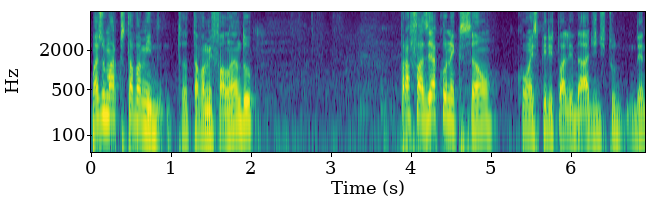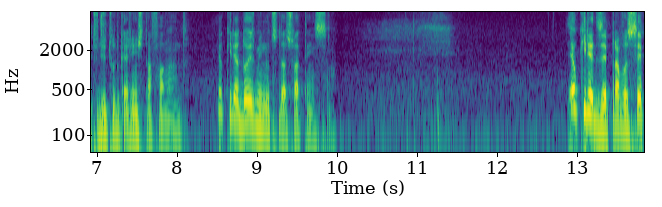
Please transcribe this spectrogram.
Mas o Marcos estava me, me falando para fazer a conexão com a espiritualidade de tudo, dentro de tudo que a gente está falando. Eu queria dois minutos da sua atenção. Eu queria dizer para você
